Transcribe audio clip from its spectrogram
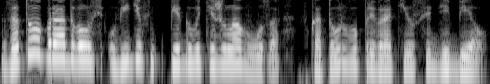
зато обрадовалась, увидев пегового тяжеловоза, в которого превратился дебел.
